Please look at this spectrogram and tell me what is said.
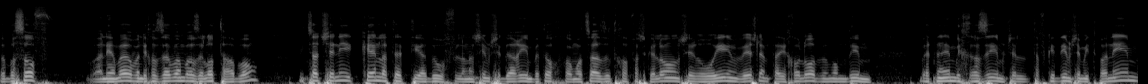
ובסוף, אני אומר ואני חוזר ואומר, זה לא טאבו. מצד שני, כן לתת תעדוף לאנשים שגרים בתוך המועצה הזאת חוף אשקלון, שראויים ויש להם את היכולות והם עומדים בתנאי מכרזים של תפקידים שמתפנים,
